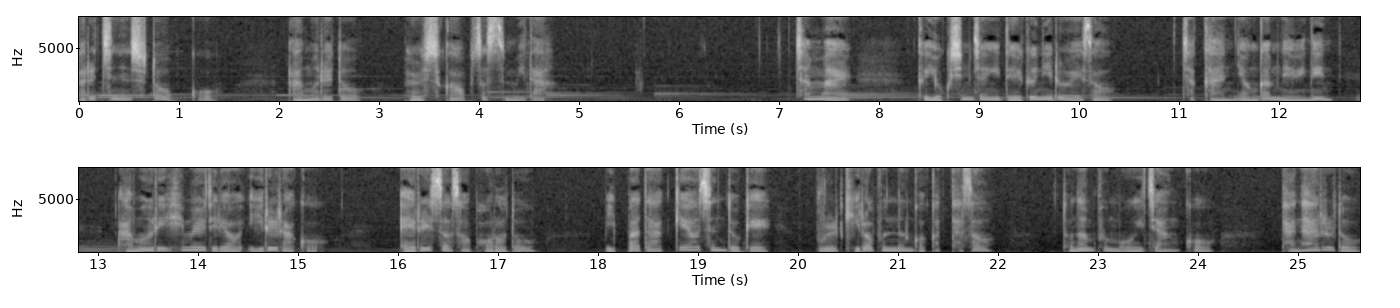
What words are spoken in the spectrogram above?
가르치는 수도 없고 아무래도 별 수가 없었습니다. 참말 그 욕심쟁이 늙은이로 해서 착한 영감내위는 아무리 힘을 들여 일을 하고 애를 써서 벌어도 밑바닥 깨어진 독에 물 길어붙는 것 같아서 돈 한 푼 모이지 않고 단 하루도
